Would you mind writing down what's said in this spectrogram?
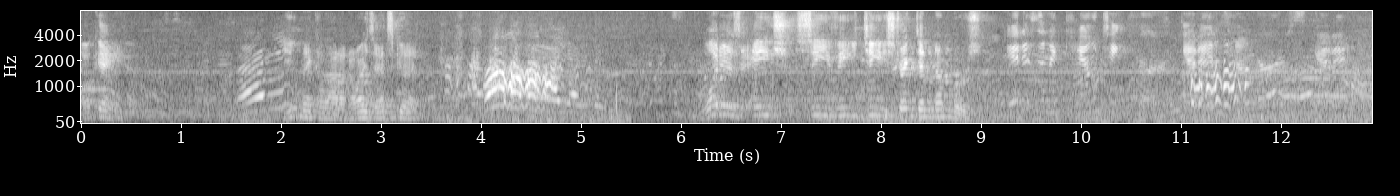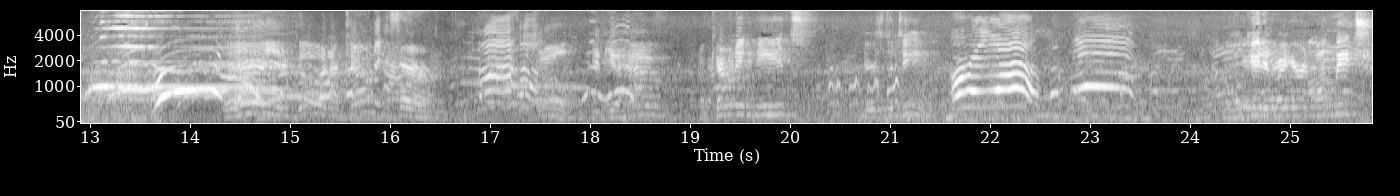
lay Okay, Ready? you make a lot of noise, that's good. yeah, you do. What is HCVT, strength in numbers? It is an accounting firm. Get it? Numbers. Get it? There you go, an accounting firm. So, if you have accounting needs, here's the team. Hurry up! Located right here in Long Beach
